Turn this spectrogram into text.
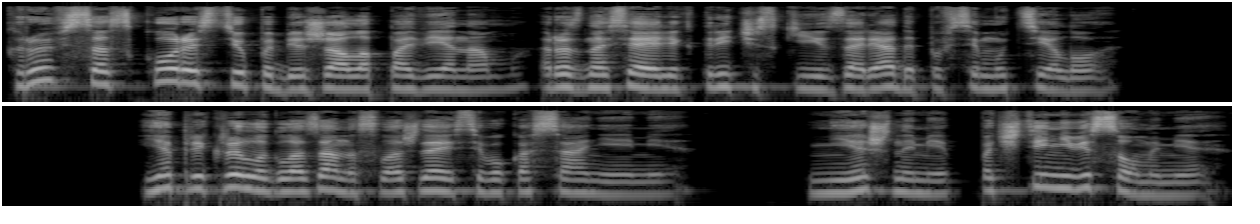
Кровь со скоростью побежала по венам, разнося электрические заряды по всему телу. Я прикрыла глаза, наслаждаясь его касаниями, нежными, почти невесомыми.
